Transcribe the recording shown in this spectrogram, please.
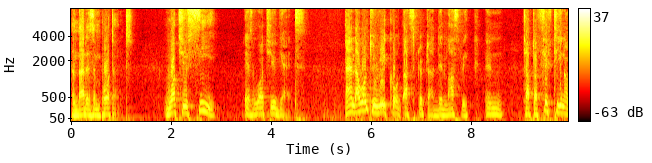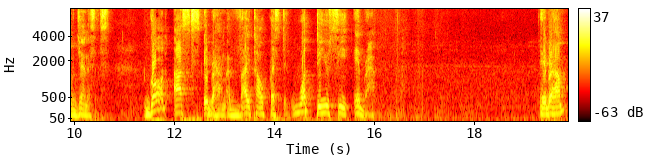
And that is important. What you see is what you get. And I want to re-quote that scripture I did last week in chapter 15 of Genesis. God asks Abraham a vital question. What do you see, Abraham? Abraham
